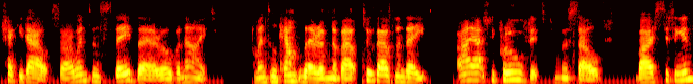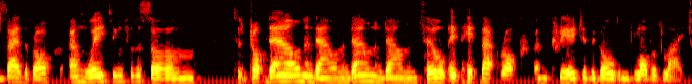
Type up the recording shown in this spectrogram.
check it out. So I went and stayed there overnight. I went and camped there in about 2008. I actually proved it to myself by sitting inside the broch and waiting for the sun to drop down and down and down and down until it hit that rock and created the golden blob of light.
